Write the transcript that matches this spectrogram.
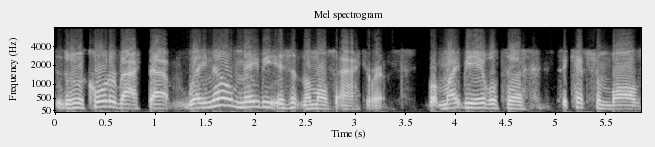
to a quarterback that they know maybe isn't the most accurate, but might be able to to catch some balls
